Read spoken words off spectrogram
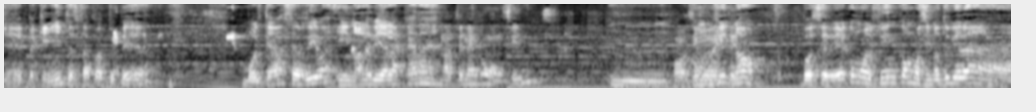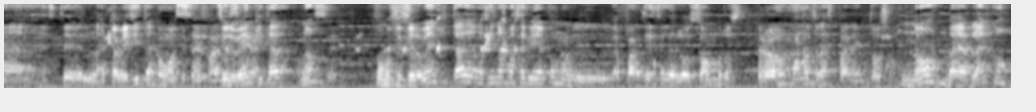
eh, pequeñito, estaba bebé. ¿eh? Volteaba hacia arriba y no le veía la cara. ¿No tenía como un film? Mm, O como un fin, no. Pues se veía como el fin, como si no tuviera este, la cabecita. Como Como si se se lo hubieran quitado, ¿no? Como si se lo hubieran quitado, así nomás se veía como el- la parte esta de los hombros. Pero era un mono transparentoso. No, blanco.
